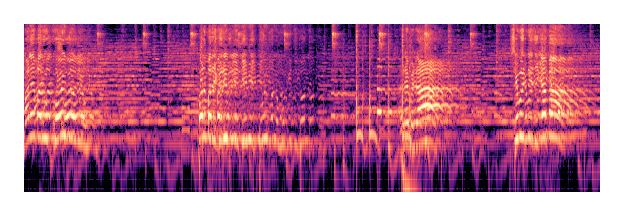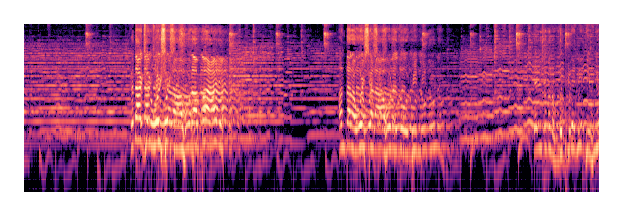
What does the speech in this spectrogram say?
મને મારે કોઈ ન રહ્યું. પણ મારી ગરીબની જેવી તું મને મૂકી દીધો ને. અરે બેટા શિવની જગ્યામાં કદાચ ઓછાના આહુડા પાડ. અંતારા ઓછાના આહુડે તો ઊભી ને તેની તમને બુદ્ધિ બુદ્ધિની દેવને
